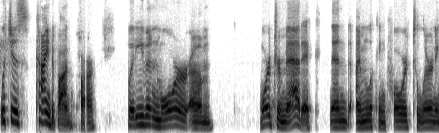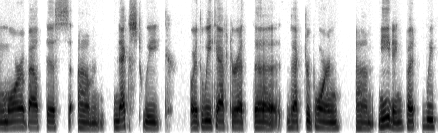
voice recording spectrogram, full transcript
which is kind of on par, but even more um, more dramatic. And I'm looking forward to learning more about this um, next week or the week after at the vector borne um, meeting, but we've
